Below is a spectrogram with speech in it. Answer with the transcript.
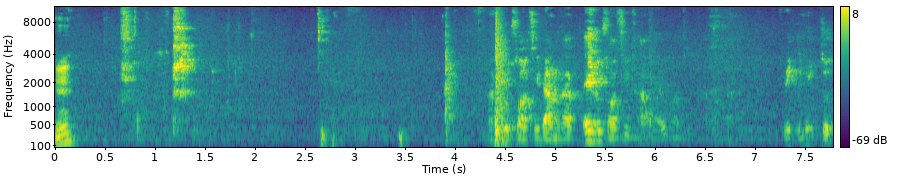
หืมลูกศรสีดำครับ เอ้ยลูกศรสีขาวครับลูกศรสีขาวครับคลิกไปที่จุด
